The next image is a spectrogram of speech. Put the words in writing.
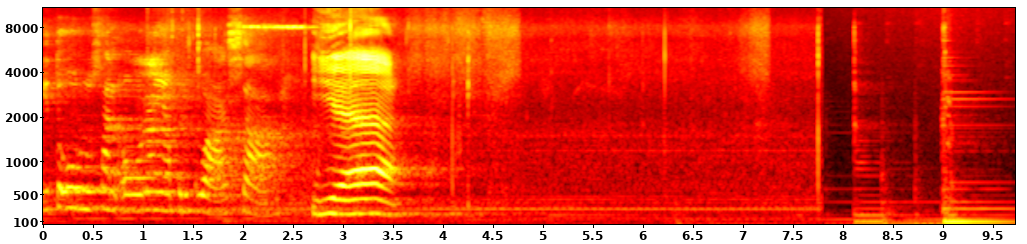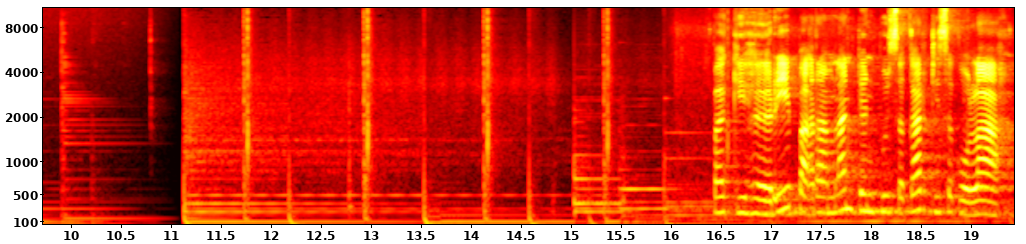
Itu urusan orang yang berkuasa. Iya. Pagi hari Pak Ramlan dan Bu Sekar di sekolah.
